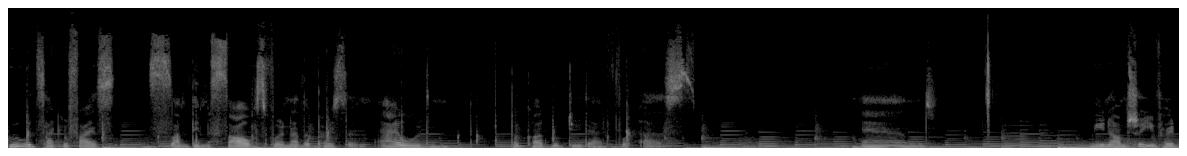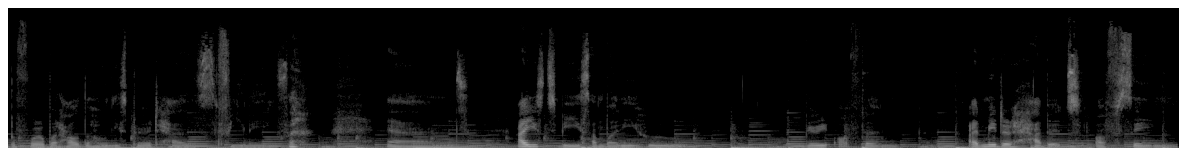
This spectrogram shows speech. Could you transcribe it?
Who would sacrifice some themselves for another person? I wouldn't. But God would do that for us. And you know, I'm sure you've heard before about how the Holy Spirit has feelings. and I used to be somebody who very often I'd made a habit of saying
